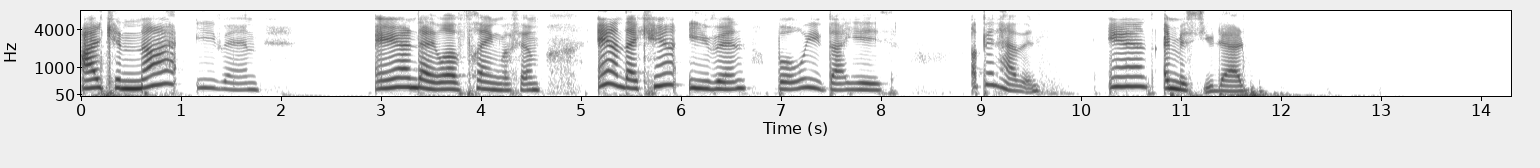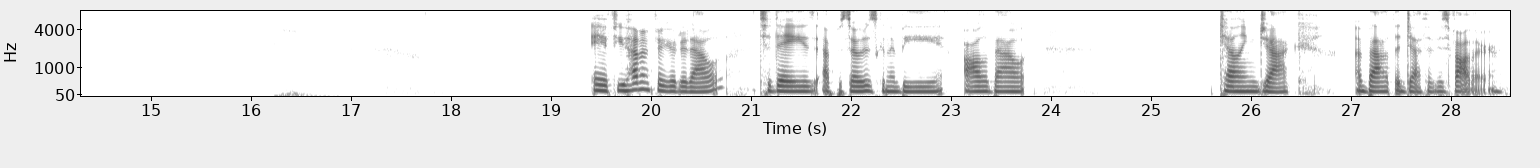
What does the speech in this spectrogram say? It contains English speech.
I cannot even. And I love playing with him. And I can't even believe that he's up in heaven. And I miss you, Dad. If you haven't figured it out, today's episode is going to be all about telling Jack about the death of his father.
